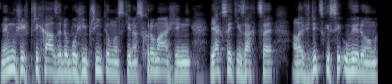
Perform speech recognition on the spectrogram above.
nemůžeš přicházet do boží přítomnosti na schromáždění, jak se ti zachce, ale vždycky si uvědom,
